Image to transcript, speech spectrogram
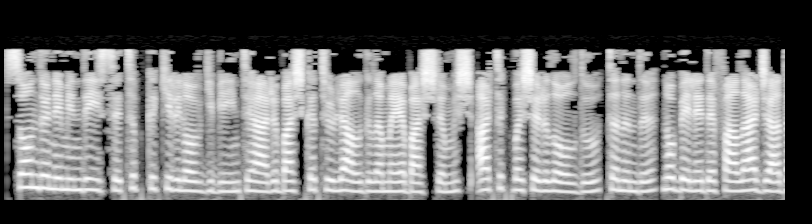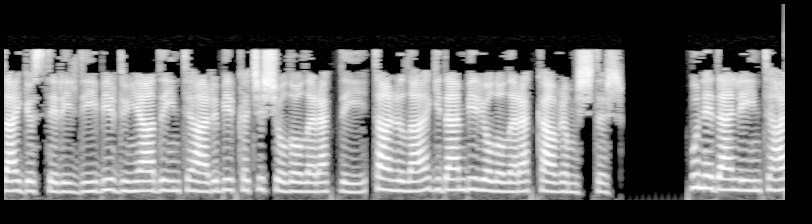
Son döneminde ise tıpkı Kirilov gibi intiharı başka türlü algılamaya başlamış, artık başarılı olduğu, tanındığı, Nobel'e defalarca aday gösterildiği bir dünyada intiharı bir kaçış yolu olarak değil, tanrılığa giden bir yol olarak kavramıştır. Bu nedenle intihar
